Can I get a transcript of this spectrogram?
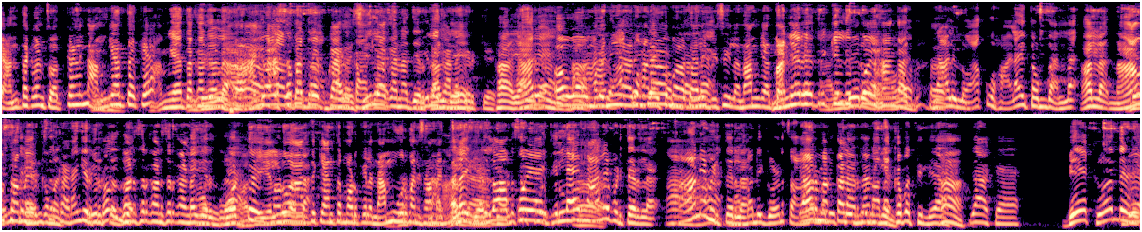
ಎಂತ ಕಣ್ ಸತ್ಕೊಳ್ಳಿ ನಮ್ಗೆ ಅಂತಕ್ಕೆ ನಮ್ಗೆ ಅಂತ ಕಂದಲ್ಲ ಆಸ್ಪತ್ರೆ ಶೀಲಾಗನ ಹಾ ಯಾರೇ ಅವು ಮನೆ ಅಡಿಗೆ ಮ- ತಲೆ ಬಿಸಿ ಇಲ್ಲ. ನಮ್ಗೆ ಅಂತ ಮನೆಯವ್ರ ಹೆದ್ರಿಕೆ ಹಂಗ. ನಾಳೆ ಲಾಕು ಹಾಳಾಯ್ತಂದ ಅಲ್ಲ ಅಲ್ಲ ನಾವು ಸಮಯ. ಗಣಸರ್ ಗಣಸರ್ ಕಂಡಾಗ ಒಟ್ಟು ಎಲ್ಲೋ ಅದಕ್ಕೆ ಅಂತ ಮಾಡ್ಕಿಲ್ಲ ನಮ್ಮ ಊರ್ ಮನೆ ಸಮಯ ಅಲ್ಲ ಎಲ್ಲೋ ಇಲ್ಲ ನಾನೇ ಬಿಡ್ತಿರಲ್ಲ ನಾನೇ ಬಿಡ್ತಿರಲ್ಲ ಮನೆ ಗಣಸ ಯಾರ ಮಕ್ಕಳ ನನಗೆ ಬತ್ತಿಲ್ಲ ಹಾ. ಯಾಕೆ? ಬೇಕು ಅಂತ ಹೇಳಿ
